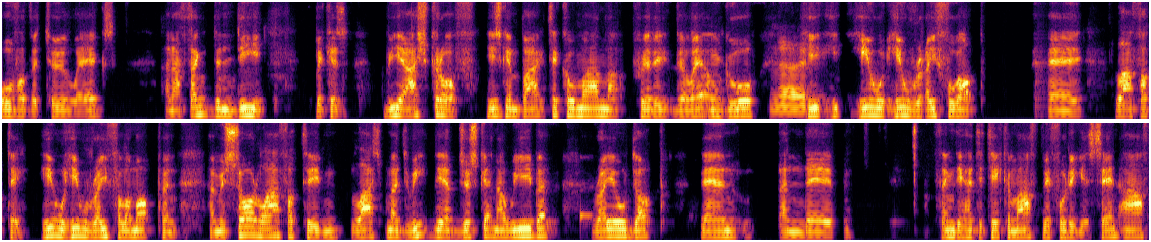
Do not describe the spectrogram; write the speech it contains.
over the two legs. And I think Dundee, because we Ashcroft, he's going back to Kilmarnock where he, they let him go. No. He, he he'll he'll rifle up uh, Lafferty. He'll he'll rifle him up, and and we saw Lafferty last midweek there just getting a wee bit riled up, then and uh, thing they had to take him off before he gets sent off.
